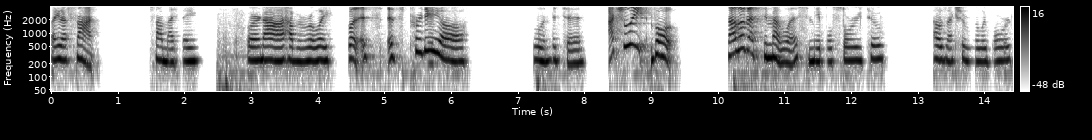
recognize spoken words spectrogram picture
like that's not, it's not my thing. Or nah, I haven't really. But it's it's pretty uh limited. Actually, the now that I see my list, Maple Story too, I was actually really bored.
